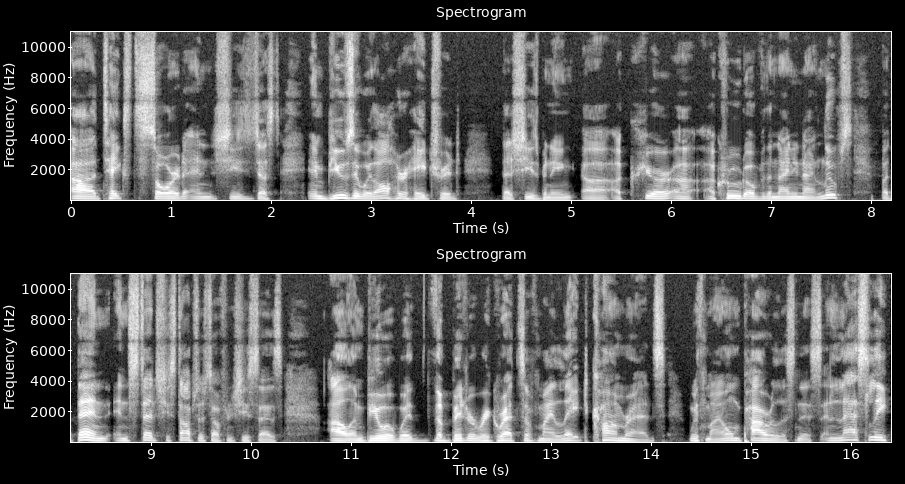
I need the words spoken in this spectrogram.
uh, takes the sword and she's just imbues it with all her hatred that she's been uh, uh, accrued over the 99 loops. But then instead she stops herself and she says, I'll imbue it with the bitter regrets of my late comrades, with my own powerlessness. And lastly,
